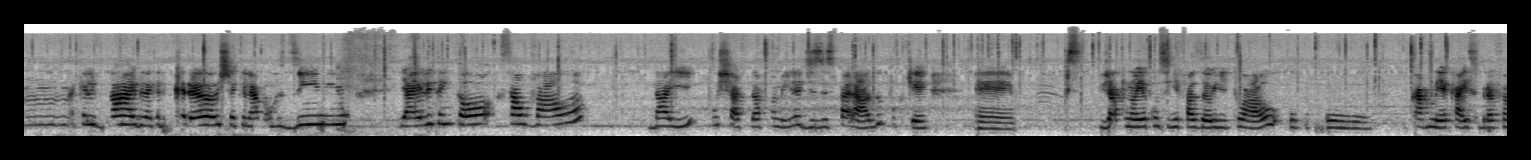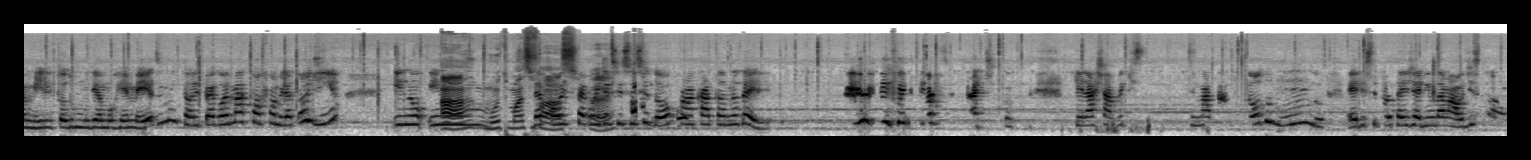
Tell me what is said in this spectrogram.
hum, aquele vibe, aquele crush, aquele amorzinho. E aí ele tentou salvá-la. Daí o chefe da família, desesperado, porque é, já que não ia conseguir fazer o ritual, o, o karma ia cair sobre a família e todo mundo ia morrer mesmo. Então ele pegou e matou a família todinha. E, no, e Ah, no- muito mais depois fácil. pegou é. e ele se suicidou com a katana dele. Muito mais prático. Porque ele achava que se matasse todo mundo, eles se protegeriam da maldição.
